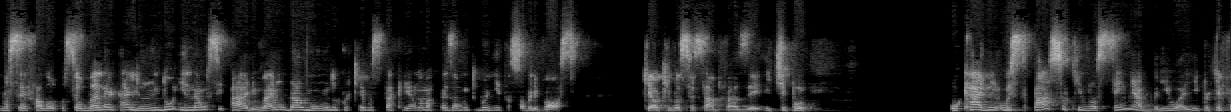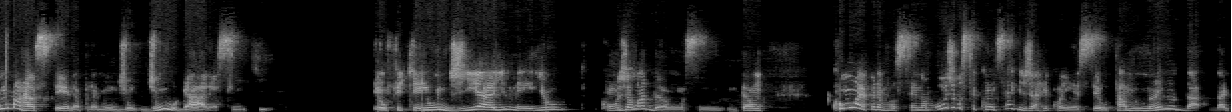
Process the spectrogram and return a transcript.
Você falou, o seu banner tá lindo e não se pare, vai mudar o mundo porque você está criando uma coisa muito bonita sobre vós que é o que você sabe fazer. E, tipo, o carinho, o espaço que você me abriu ali, porque foi uma rasteira para mim, de um, de um lugar, assim, que eu fiquei um dia e meio congeladão, assim. Então, como é para você? Não... Hoje você consegue já reconhecer o tamanho da, da,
